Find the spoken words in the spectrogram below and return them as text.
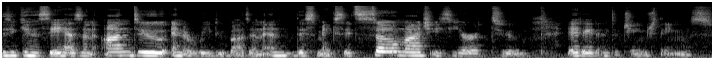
as you can see it has an undo and a redo button and this makes it so much easier to edit and to change things.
